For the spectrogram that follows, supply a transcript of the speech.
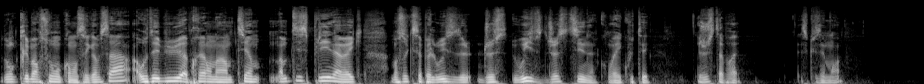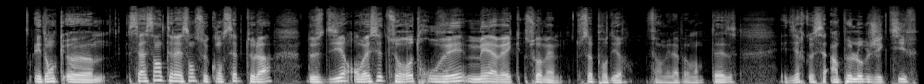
donc les morceaux vont commencer comme ça. Au début, après, on a un petit un, petit spleen avec un morceau qui s'appelle With, Just, With Justin qu'on va écouter juste après. Excusez-moi. Et donc euh, c'est assez intéressant ce concept-là de se dire on va essayer de se retrouver mais avec soi-même. Tout ça pour dire fermer la parenthèse et dire que c'est un peu l'objectif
